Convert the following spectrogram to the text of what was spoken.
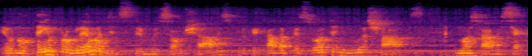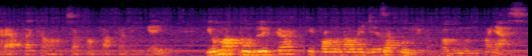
Eu não tenho problema de distribuição de chaves, porque cada pessoa tem duas chaves. Uma chave secreta, que ela não precisa contar para ninguém, e uma pública, que, como o nome diz, é pública, todo mundo conhece.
